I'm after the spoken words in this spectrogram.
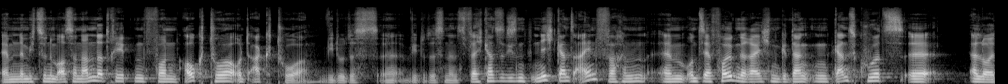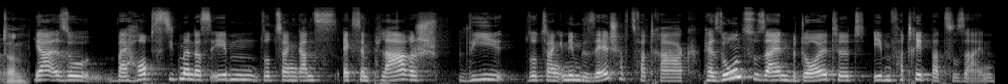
ähm, nämlich zu einem Auseinandertreten von Auktor und Aktor, wie du das, äh, wie du das nennst. Vielleicht kannst du diesen nicht ganz einfachen ähm, und sehr folgenreichen Gedanken ganz kurz äh, erläutern? Ja, also bei Hobbes sieht man das eben sozusagen ganz exemplarisch, wie sozusagen in dem Gesellschaftsvertrag Person zu sein bedeutet, eben vertretbar zu sein.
